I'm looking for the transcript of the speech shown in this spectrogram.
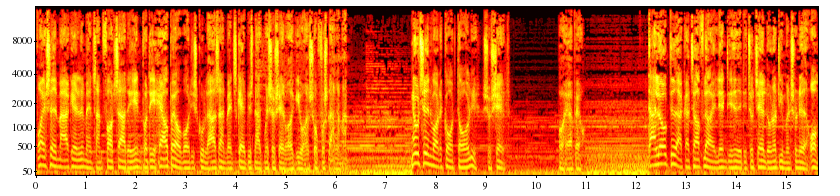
Vrøsede Mark Elle, mens han fortsatte ind på det herberg, hvor de skulle have sig en venskabelig snak med socialrådgiveren Sofus Langemann. Nutiden, hvor det går dårligt socialt på herberg. Der lugtede af kartofler og elendighed i det totalt underdimensionerede rum,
